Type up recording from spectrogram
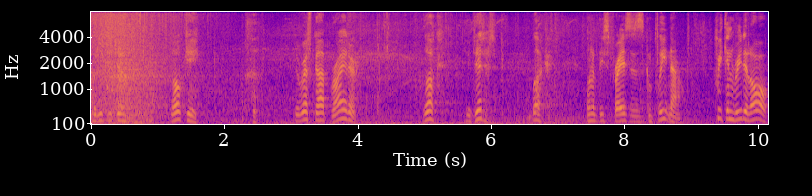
What did you do? Loki. the rift got brighter. Look, you did it. Look, one of these phrases is complete now. We can read it all.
